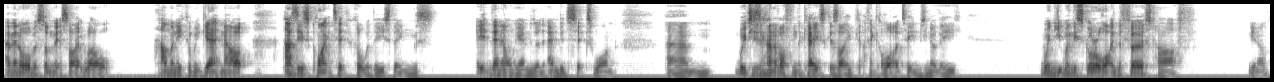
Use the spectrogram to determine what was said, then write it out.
And then all of a sudden it's like, well, how many can we get? Now, as is quite typical with these things, it then only ended ended six one, um, which is kind of often the case because like I think a lot of teams, you know, they when you when they score a lot in the first half, you know,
